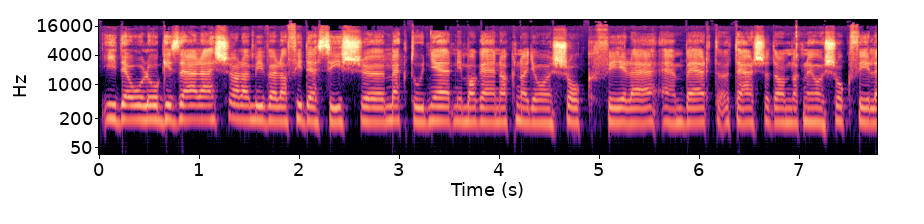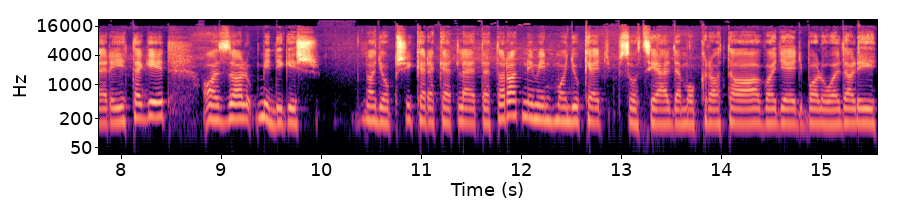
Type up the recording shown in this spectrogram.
ideologizálással, amivel a Fidesz is meg tud nyerni magának nagyon sokféle embert, a társadalomnak nagyon sokféle rétegét, azzal mindig is nagyobb sikereket lehetett aratni, mint mondjuk egy szociáldemokrata vagy egy baloldali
